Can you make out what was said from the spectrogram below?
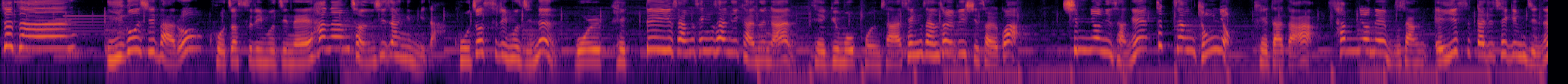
짜잔! 이곳이 바로 고저스 리무진의 하남 전시장입니다. 고저스 리무진은 월 100대 이상 생산이 가능한 대규모 본사 생산 설비 시설과 10년 이상의 특장 경력, 게다가 3년의 무상 AS까지 책임지는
